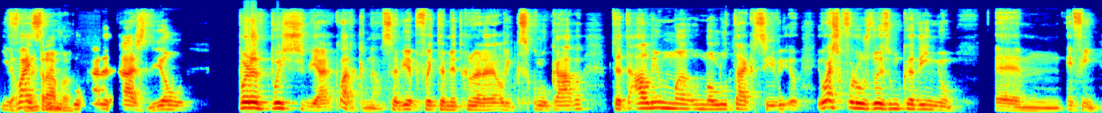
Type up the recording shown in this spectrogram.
e ele vai se colocar atrás dele para depois desviar. Claro que não, sabia perfeitamente que não era ali que se colocava. Portanto, há ali uma, uma luta agressiva. Eu, eu acho que foram os dois um bocadinho, um, enfim,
